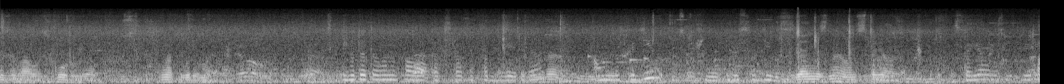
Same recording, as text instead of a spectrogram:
вызывал скорую, я в натуре мэр. И вот это он упал так сразу под дверь, да? Да. А он выходил из машины или садился? Я не знаю, он стоял. Стоял возле двери?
